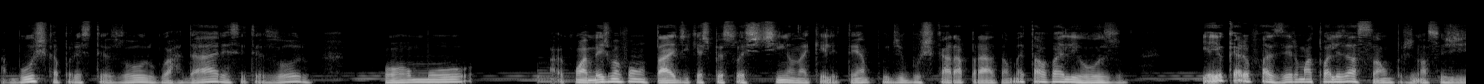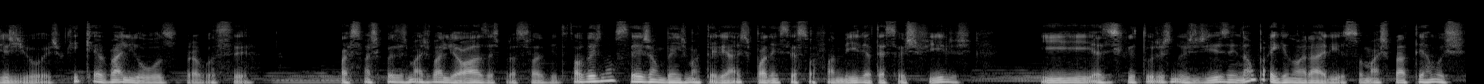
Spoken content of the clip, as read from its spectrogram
a busca por esse tesouro, guardar esse tesouro, como com a mesma vontade que as pessoas tinham naquele tempo de buscar a prata, um metal valioso. E aí eu quero fazer uma atualização para os nossos dias de hoje. O que, que é valioso para você? Quais são as coisas mais valiosas para a sua vida? Talvez não sejam bens materiais, podem ser sua família, até seus filhos. E as Escrituras nos dizem, não para ignorar isso, mas para termos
